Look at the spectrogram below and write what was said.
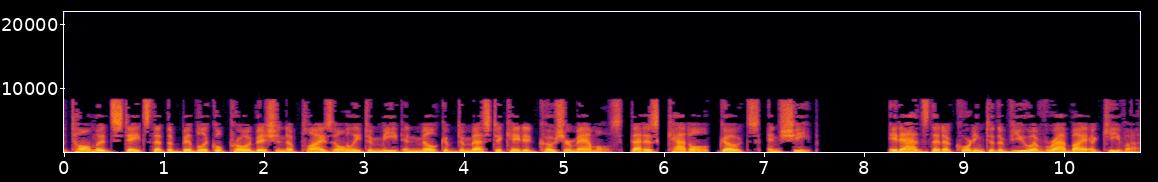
Talmud states that the biblical prohibition applies only to meat and milk of domesticated kosher mammals, that is, cattle, goats, and sheep. It adds that according to the view of Rabbi Akiva,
